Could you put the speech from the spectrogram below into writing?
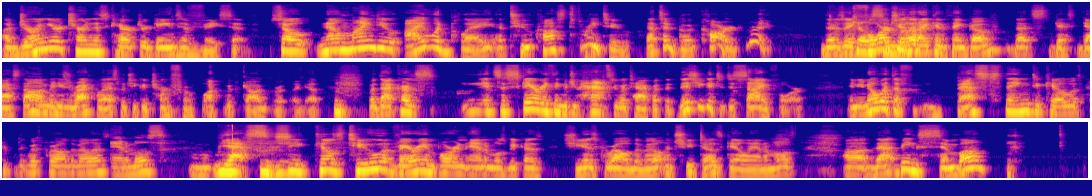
Uh, during your turn, this character gains evasive. So now, mind you, I would play a two cost three two. That's a good card. Right. There's a Kill four two that I can think of. That's Gas- Gaston, but he's reckless, which you could turn for one with Cogworth, I guess. but that card's it's a scary thing, but you have to attack with it. This you get to decide for. And you know what the f- best thing to kill with with Cruella De Vil is? Animals. Yes, she kills two very important animals because she is Cruella De Vil and she does kill animals. Uh, that being Simba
